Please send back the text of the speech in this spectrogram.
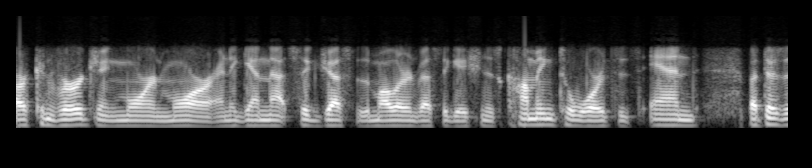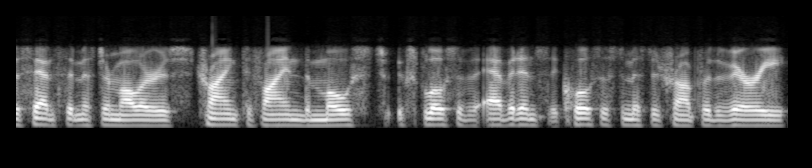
are converging more and more. And again, that suggests that the Mueller investigation is coming towards its end. But there's a sense that Mr. Mueller is trying to find the most explosive evidence, the closest to Mr. Trump, for the very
